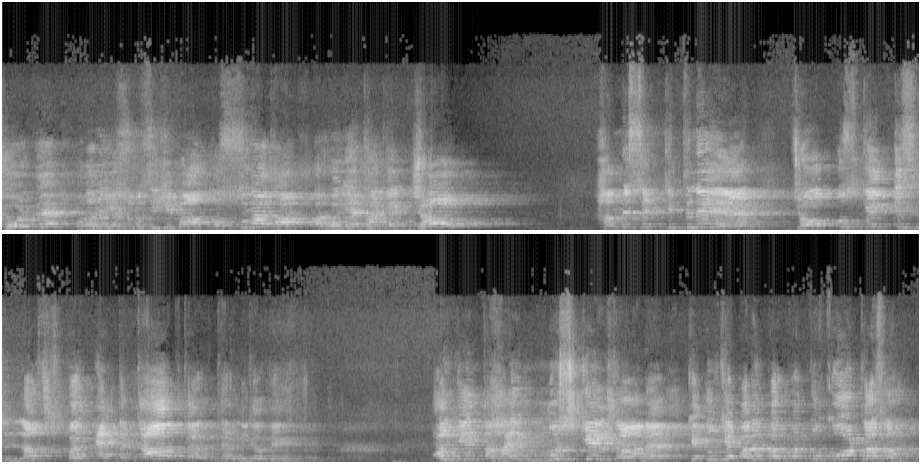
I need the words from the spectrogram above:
چھوڑتے، انہوں نے یسوع مسیح کی بات کو سنا تھا اور وہ یہ تھا کہ جاؤ۔ ہم میں سے کتنے ہیں جو اس کے اس لفظ پر اعتقاد کر کر نکلتے ہیں؟ اور یہ انتہائی مشکل کام ہے کہ ان کے بدن پر پر تو کوڑ تھا سا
